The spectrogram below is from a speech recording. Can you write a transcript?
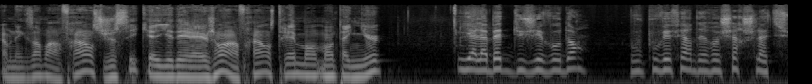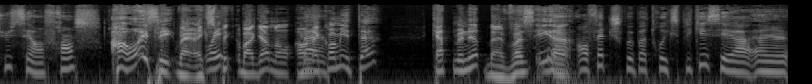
comme un exemple en France. Je sais qu'il y a des régions en France très mon- montagneux. Il y a la bête du Gévaudan. Vous pouvez faire des recherches là-dessus, c'est en France. Ah ouais, c'est. Ben. Oui. Ben, regarde, on, on a Ben. combien de temps? Quatre minutes? Ben, vas-y. Ben, hein. en fait, je peux pas trop expliquer. C'est euh, un-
